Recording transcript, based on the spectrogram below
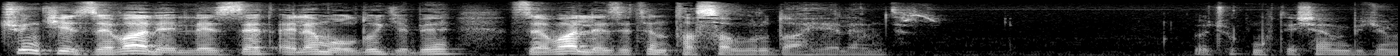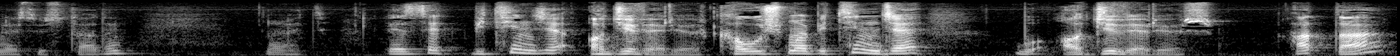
Çünkü zeval lezzet elem olduğu gibi zeval lezzetin tasavvuru dahi elemdir. Böyle çok muhteşem bir cümlesi üstadım. Evet. Lezzet bitince acı veriyor. Kavuşma bitince bu acı veriyor. Hatta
